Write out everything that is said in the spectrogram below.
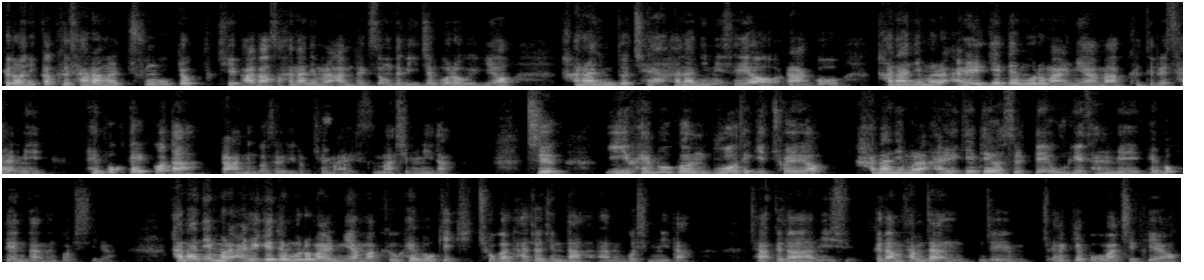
그러니까 그 사랑을 충국적히 받아서 하나님을 안 백성들이 이제 뭐라고 얘기해요? 하나님도 제 하나님이세요. 라고 하나님을 알게 됨으로 말미암아 그들의 삶이 회복될 거다라는 것을 이렇게 말씀하십니다. 즉, 이 회복은 무엇의 기초예요? 하나님을 알게 되었을 때 우리의 삶이 회복된다는 것이에요. 하나님을 알게 됨으로 말미암아 그 회복의 기초가 다져진다라는 것입니다. 자, 그다음 20, 그다음 3장 이제 짧게 보고 마칠게요.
